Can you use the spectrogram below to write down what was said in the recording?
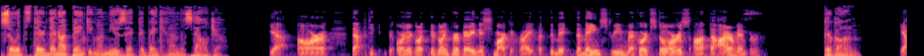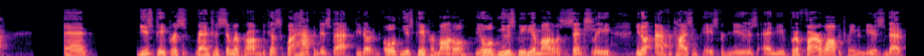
So it's they're they're not banking on music; they're banking on nostalgia. Yeah, or that particular, or they're going they're going for a very niche market, right? But the the mainstream record stores uh, that I remember, they're gone. Yeah, and newspapers ran into a similar problem because what happened is that you know the old newspaper model, the old news media model was essentially you know advertising pays for the news, and you put a firewall between the news and that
